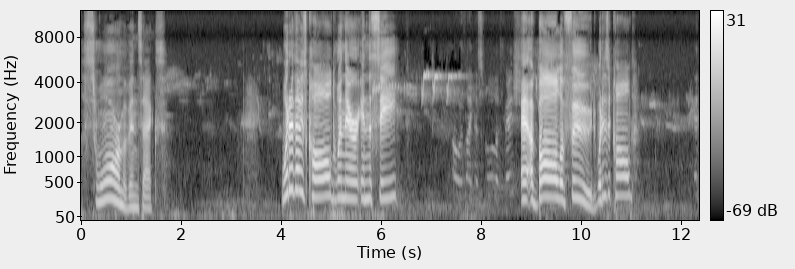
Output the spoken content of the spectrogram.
A swarm of insects. What are those called when they're in the sea? Oh, it's like a school of fish? A, a ball of food. What is it called? It,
